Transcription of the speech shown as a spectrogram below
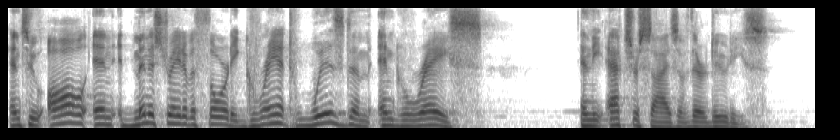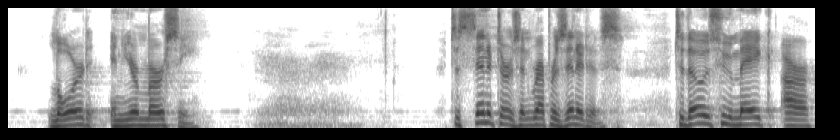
and to all in administrative authority, grant wisdom and grace in the exercise of their duties. Lord, in your mercy, to senators and representatives, to those who make our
